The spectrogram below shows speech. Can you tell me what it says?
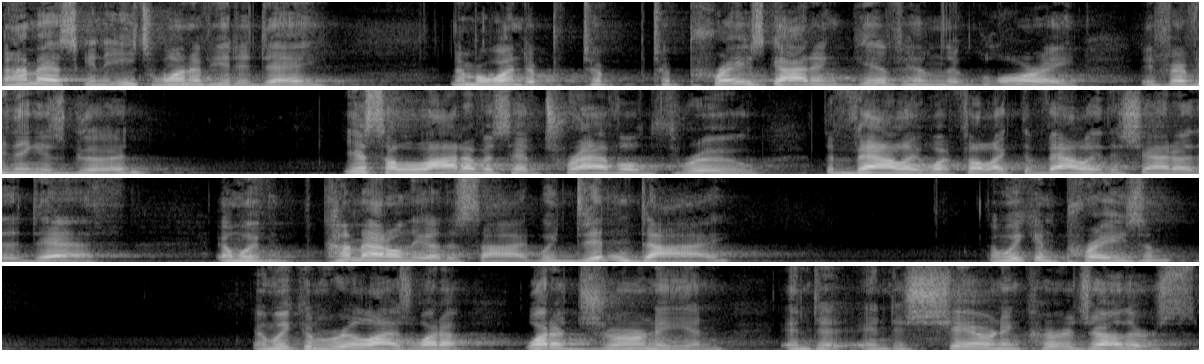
And I'm asking each one of you today Number one, to, to, to praise God and give Him the glory if everything is good. Yes, a lot of us have traveled through the valley, what felt like the valley of the shadow of the death, and we've come out on the other side. We didn't die, and we can praise Him, and we can realize what a, what a journey and, and, to, and to share and encourage others.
